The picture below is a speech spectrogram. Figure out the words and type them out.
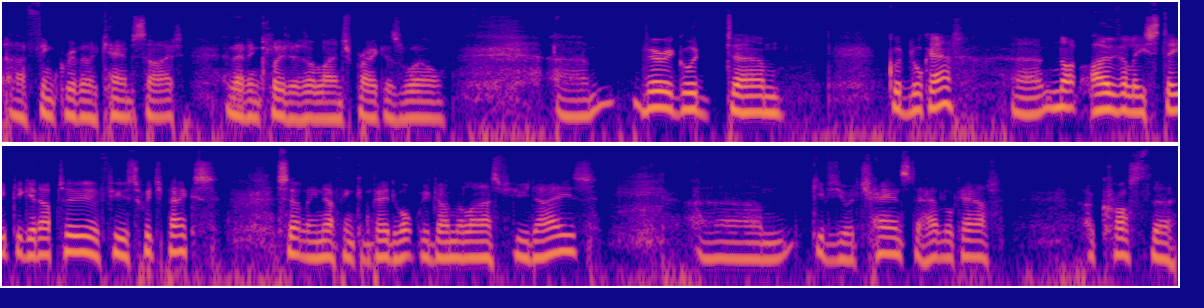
uh, Finke River campsite, and that included a lunch break as well. Um, very good, um, good lookout. Uh, not overly steep to get up to. A few switchbacks. Certainly nothing compared to what we've done the last few days. Um, gives you a chance to have a look out across the,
